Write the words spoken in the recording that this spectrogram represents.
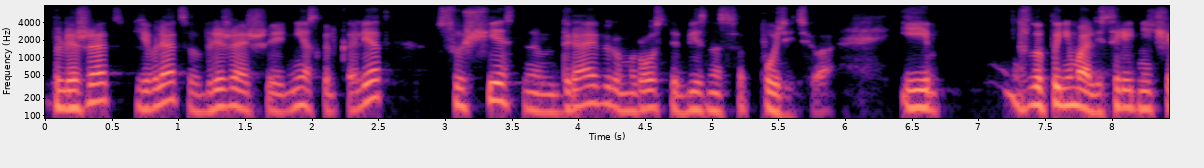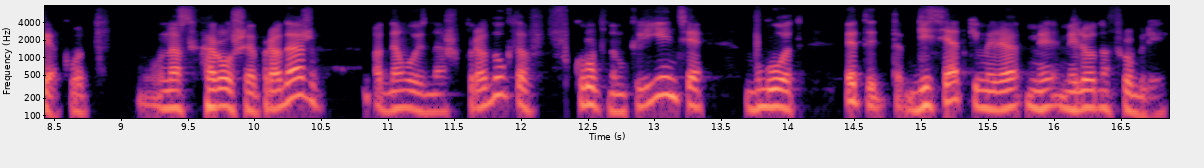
ближать, являться в ближайшие несколько лет существенным драйвером роста бизнеса позитива. И чтобы понимали, средний чек. Вот у нас хорошая продажа одного из наших продуктов в крупном клиенте в год – это там, десятки миллионов рублей.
